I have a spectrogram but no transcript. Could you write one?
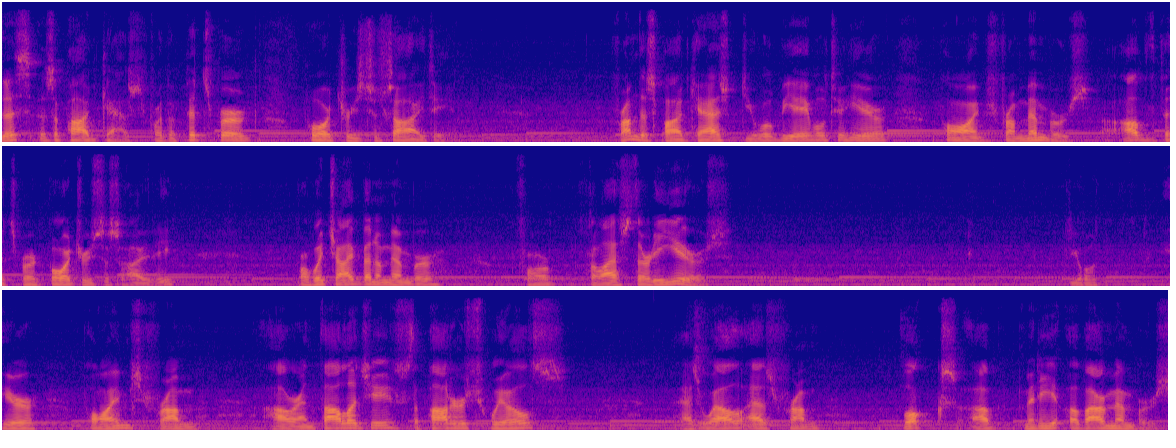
This is a podcast for the Pittsburgh Poetry Society. From this podcast, you will be able to hear poems from members of the Pittsburgh Poetry Society, for which I've been a member for the last 30 years. You'll hear poems from our anthologies, The Potter's Wheels, as well as from books of many of our members.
